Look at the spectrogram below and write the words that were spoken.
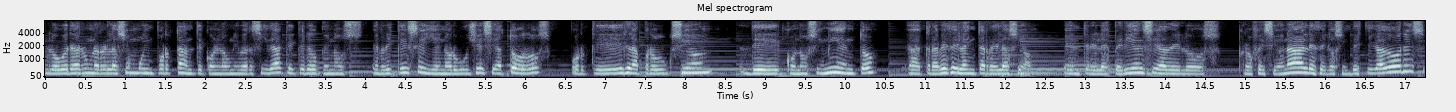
lograr una relación muy importante con la universidad que creo que nos enriquece y enorgullece a todos porque es la producción de conocimiento a través de la interrelación entre la experiencia de los profesionales, de los investigadores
